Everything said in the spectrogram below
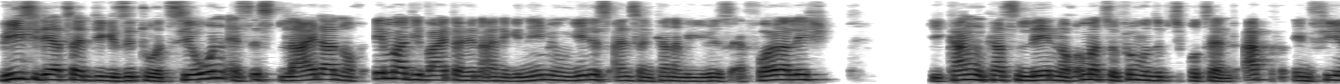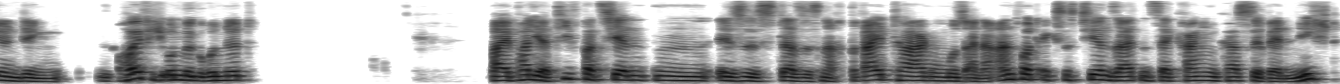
Wie ist die derzeitige Situation? Es ist leider noch immer die weiterhin eine Genehmigung jedes einzelnen Cannabinoides erforderlich. Die Krankenkassen lehnen noch immer zu 75 Prozent ab, in vielen Dingen häufig unbegründet. Bei Palliativpatienten ist es, dass es nach drei Tagen muss eine Antwort existieren seitens der Krankenkasse. Wenn nicht,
